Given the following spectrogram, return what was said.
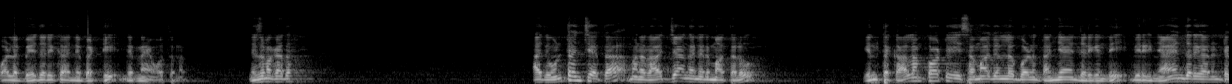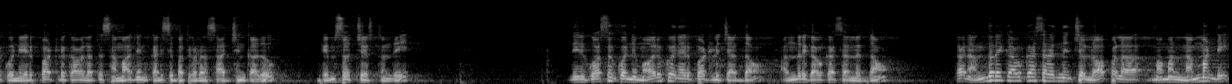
వాళ్ళ పేదరికాన్ని బట్టి నిర్ణయం అవుతున్నది. నిజమా కదా? అది ఉండటం చేత మన రాజ్యాంగ నిర్మాతలు ఇంతకాలం పాటు ఈ సమాజంలో బోళ్ళంత అన్యాయం జరిగింది. వీరికి న్యాయం జరగాలంటే కొన్ని ఏర్పాట్లు కావాలంటే సమాజం కలిసి బతకడం సాధ్యం కాదు. హింస వచ్చేస్తుంది. దీనికోసం కొన్ని మౌలికమైన ఏర్పాట్లు చేద్దాం. అందరికి అవకాశాలను ఇద్దాం. కానీ అందరికి అవకాశాలు అందించే లోపల మమ్మల్ని నమ్మండి.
